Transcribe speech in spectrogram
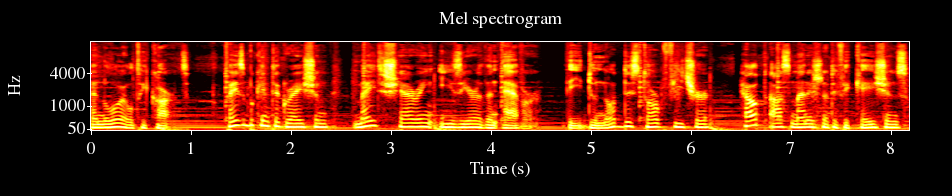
and loyalty cards. Facebook integration made sharing easier than ever. The Do Not Disturb feature helped us manage notifications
